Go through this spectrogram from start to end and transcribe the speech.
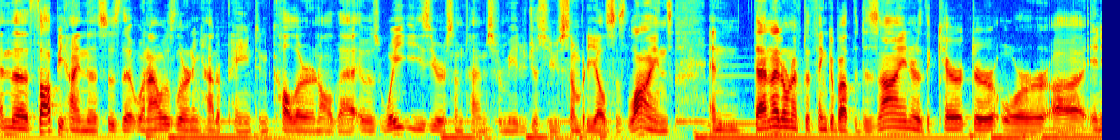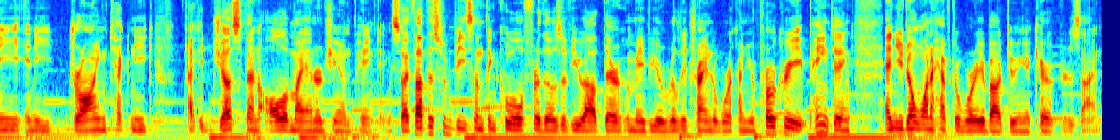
And the thought behind this is that when I was learning how to paint and color and all that, it was way easier sometimes for me to just use somebody else's lines, and then I don't have to think about the design or the character or uh, any any drawing technique. I could just spend all of my energy on painting. So I thought this would be something cool for those of you out there who maybe are really trying to work on your Procreate painting and you don't want to have to worry about doing a character design.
